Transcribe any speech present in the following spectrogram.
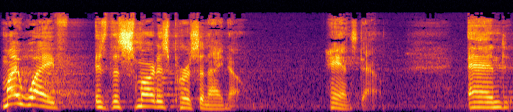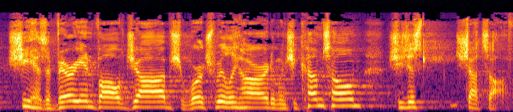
My wife is the smartest person I know, hands down. And she has a very involved job. She works really hard. And when she comes home, she just shuts off.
